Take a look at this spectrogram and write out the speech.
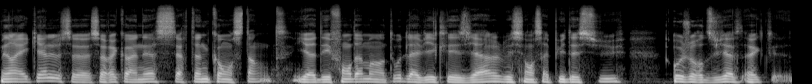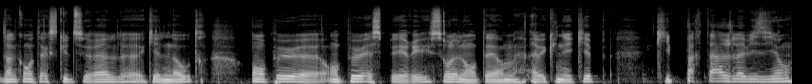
mais dans laquelle se, se reconnaissent certaines constantes. Il y a des fondamentaux de la vie ecclésiale, mais si on s'appuie dessus aujourd'hui, dans le contexte culturel euh, qui est le nôtre, on peut, euh, on peut espérer sur le long terme, avec une équipe qui partage la vision,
